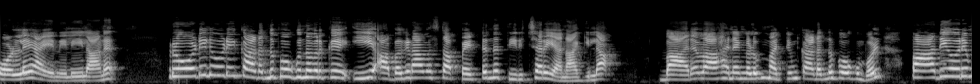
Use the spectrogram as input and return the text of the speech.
പൊള്ളയായ നിലയിലാണ്. റോഡിലൂടെ കടന്നു പോകുന്നവർക്ക് ഈ അപകടാവസ്ഥ പെട്ടെന്ന് തിരിച്ചറിയാനാകില്ല. ഭാരവാഹനങ്ങളും മറ്റും കടന്നു പോകുമ്പോൾ പാതയോരം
